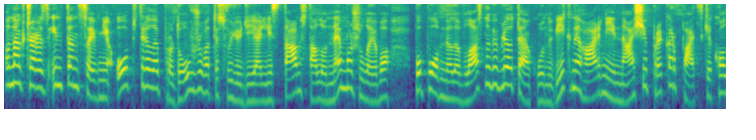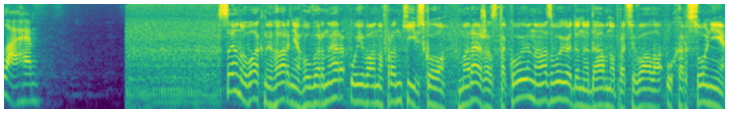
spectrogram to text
Однак через інтенсивні обстріли продовжувати свою діяльність там стало неможливо. Поповнили власну бібліотеку у новій книгарні і наші прикарпатські колеги. Це нова книгарня Гувернер у Івано-Франківську. Мережа з такою назвою донедавно працювала у Херсоні.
